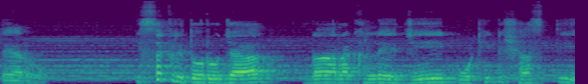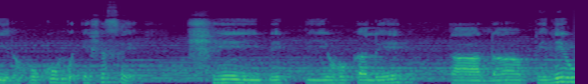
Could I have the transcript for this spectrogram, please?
তেরো। ইচ্ছাকৃত রোজা না রাখলে যে কঠিন শাস্তির হুকুম এসেছে, সেই ব্যক্তি ইহকালে তা না পেলেও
